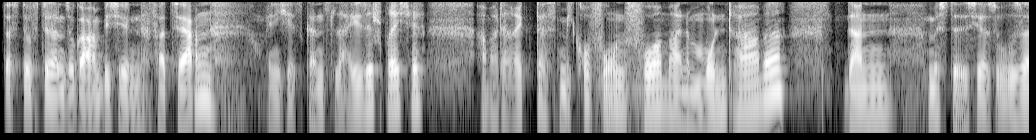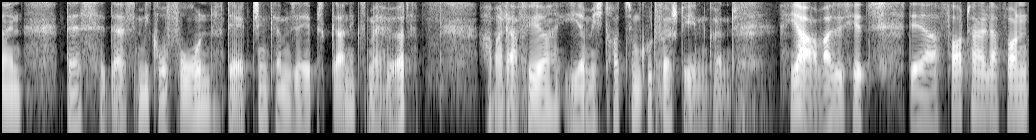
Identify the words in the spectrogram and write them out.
das dürfte dann sogar ein bisschen verzerren. Wenn ich jetzt ganz leise spreche, aber direkt das Mikrofon vor meinem Mund habe, dann müsste es ja so sein, dass das Mikrofon der Actioncam selbst gar nichts mehr hört, aber dafür ihr mich trotzdem gut verstehen könnt. Ja, was ist jetzt der Vorteil davon?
